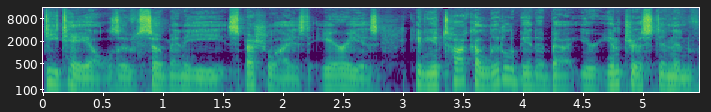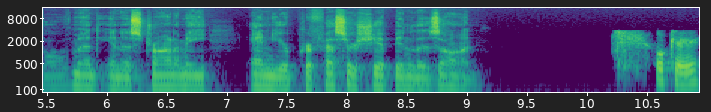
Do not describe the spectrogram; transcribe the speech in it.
details of so many specialized areas. Can you talk a little bit about your interest and involvement in astronomy and your professorship in Lausanne? Okay.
